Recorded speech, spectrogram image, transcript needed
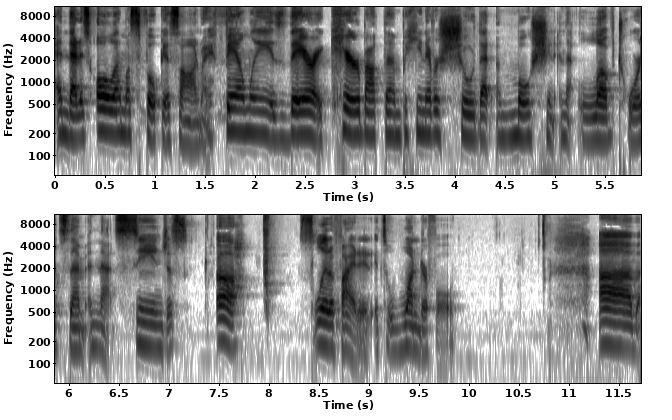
and that is all I must focus on. My family is there, I care about them, but he never showed that emotion and that love towards them, and that scene just, ugh, solidified it. It's wonderful. Um,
